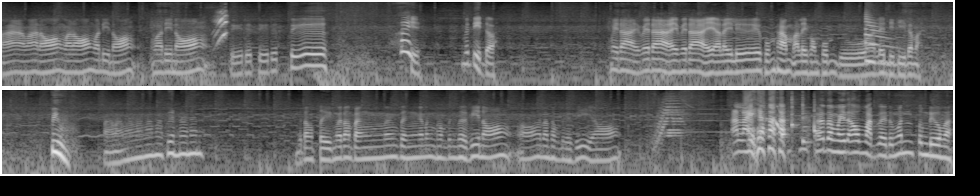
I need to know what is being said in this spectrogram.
มา มาน้อง มาน้อง มาดีน้อง มาดีน้องตื้อตื้อตื้อตื้อตื้อเฮ้ย ไม่ติดเหรอ ไม่ได้ ไม่ได้ ไม่ได้ อะไรเลย ผมทำอะไรของผมอยู่ เล่นดีๆแล้วมา ปิ้วมามามามามามาเพื่อนมานั่นไม่ต้องตึง ไม่ต้องตังไม่ต้องตึงไม่ต้องทำตึงเลยพี่น้อง อ๋อไม่ต้องทำตึงเลยพี่น้อง อะไรอะแล้วทำไมเอาหมัดเลยตรงนั้นตรงเดิมอะ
